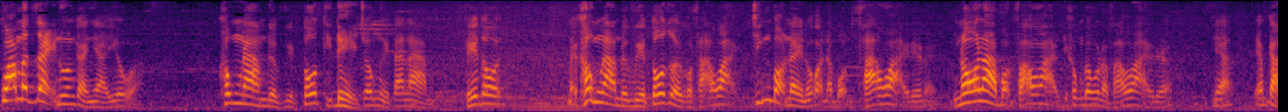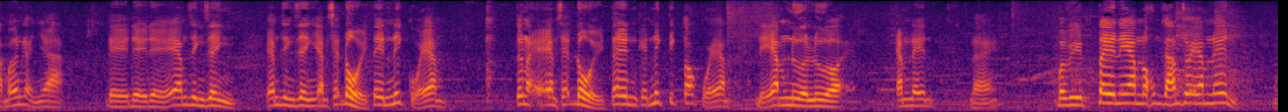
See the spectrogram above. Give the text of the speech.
Quá mất dạy luôn cả nhà yêu ạ à. Không làm được việc tốt thì để cho người ta làm. Thế thôi. Mẹ không làm được việc tốt rồi còn phá hoại. Chính bọn này nó gọi là bọn phá hoại đấy này. Nó là bọn phá hoại chứ không đâu là phá hoại nữa. Nhá, Em cảm ơn cả nhà. Để để để em rình rình. Em rình rình, em sẽ đổi tên nick của em. Tức là em sẽ đổi tên cái nick tiktok của em Để em lừa lừa em lên. Đấy. Bởi vì tên em nó không dám cho em lên. Ừ.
